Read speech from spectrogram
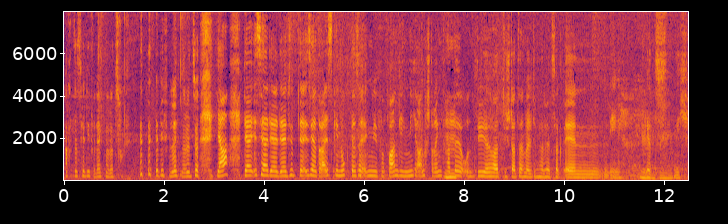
ach, das hätte ich vielleicht noch dazu. hätte ich vielleicht noch dazu. Ja, der ist ja, der, der Typ, der ist ja dreist genug, dass er irgendwie Verfahren gegen mich angestrengt Mhm. hatte und die hat die Staatsanwältin hat halt gesagt, äh, nee, Mhm. jetzt nicht.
